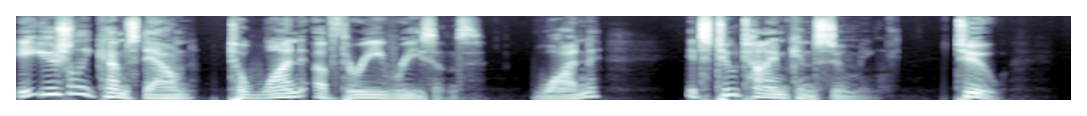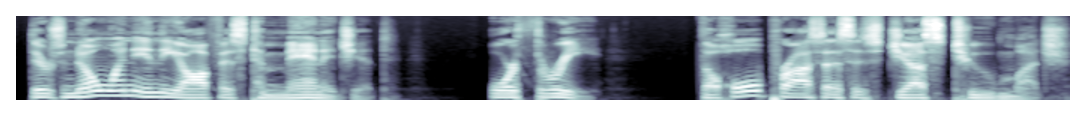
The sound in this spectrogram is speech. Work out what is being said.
It usually comes down to one of three reasons. One, it's too time consuming. Two, there's no one in the office to manage it. Or three, the whole process is just too much.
